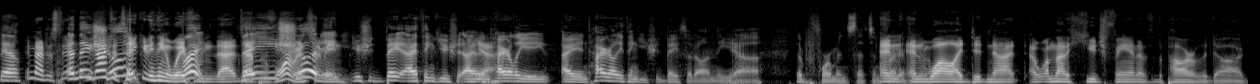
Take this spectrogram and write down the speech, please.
Yeah, And not just And they not to take anything away right. from that, that they performance. should. I mean, you should. Ba- I think you should. I Yeah. entirely. I entirely think you should base it on the uh, the performance that's in front and of and you. while I did not, I- I'm not a huge fan of the Power of the Dog.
